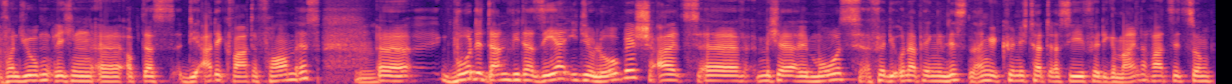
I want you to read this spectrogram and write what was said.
von Jugendlichen, äh, ob das die adäquate Form ist. Mhm. Äh, wurde dann wieder sehr ideologisch, als äh, Michael Moos für die unabhängigen Listen angekündigt hat, dass sie für die Gemeinderatssitzung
